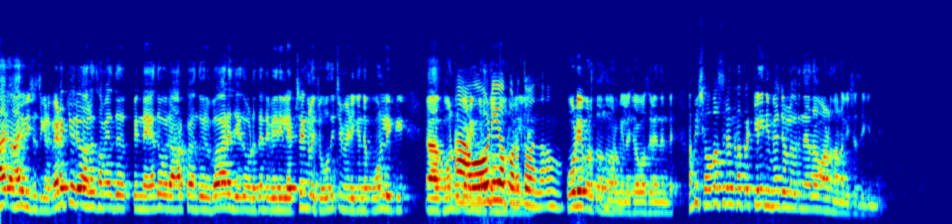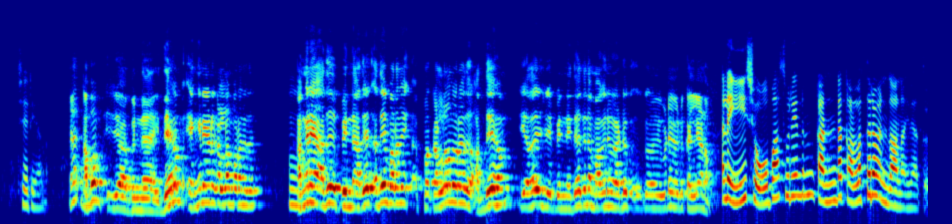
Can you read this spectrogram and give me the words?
ആര് ആര് വിശ്വസിക്കണം? ഇടയ്ക്ക് ഒരു കാല സമയത്ത് പിന്നെ ഏതോ ഒരു ആർക്കോ എന്തോ ഒരു ഉപകാരം ചെയ്തു കൊടുത്തതിന്റെ പേരിൽ ലക്ഷങ്ങൾ ചോദിച്ചു മേടിക്കുന്ന ഫോണിലേക്ക് ഫോൺ ഓഡിയോ പുറത്തു വന്നു. ഓഡിയോ പുറത്തു വന്നു ഓർമ്മയില്ല ശോഭാ സുരേന്ദ്രന്റെ? അപ്പൊ ഈ ശോഭാ സുരേന്ദ്രൻ അത്ര ക്ലീൻ ഇമേജ് ഉള്ള ഒരു നേതാവാണെന്നാണ് വിശ്വസിക്കുന്നത്? ശരിയാണ്. അപ്പം പിന്നെ ഇദ്ദേഹം എങ്ങനെയാണ് കള്ളം പറഞ്ഞത്? അങ്ങനെ അത് പിന്നെ അതേ അദ്ദേഹം പറഞ്ഞ കള്ളം എന്ന് പറയുന്നത് അദ്ദേഹം അതായത് പിന്നെ ഇദ്ദേഹത്തിന്റെ മകനുമായിട്ട് ഇവിടെ ഒരു കല്യാണം. അല്ല ഈ ശോഭാ സുരേന്ദ്രൻ കണ്ട കള്ളത്തരം എന്താണ് അതിനകത്ത്?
